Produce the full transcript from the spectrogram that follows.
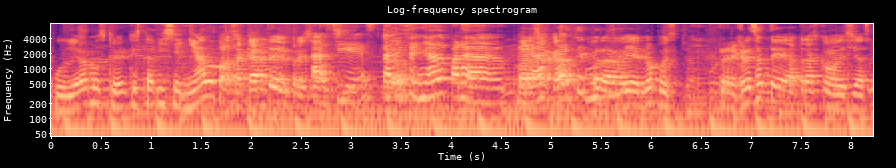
pudiéramos creer que está diseñado para sacarte del presente. Así es, está diseñado para... Para sacarte, para, oye, no, pues regrésate atrás, como decías.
